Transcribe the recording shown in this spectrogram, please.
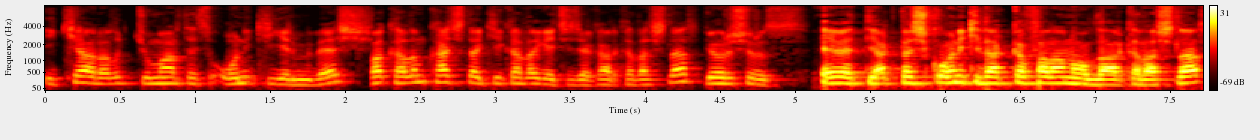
2 Aralık Cumartesi 12.25. Bakalım kaç dakikada geçecek arkadaşlar. Görüşürüz. Evet yaklaşık 12 dakika falan oldu arkadaşlar.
